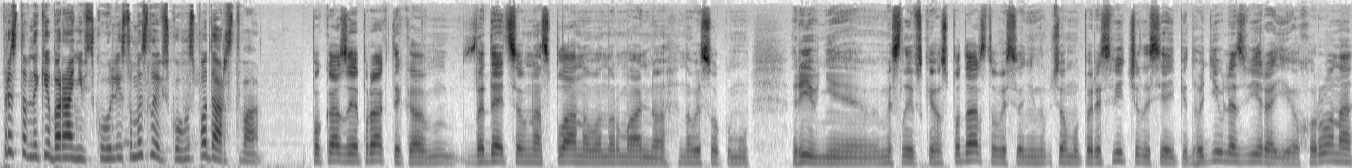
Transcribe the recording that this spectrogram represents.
представники Баранівського лісомисливського господарства. Показує практика, ведеться в нас планово, нормально на високому рівні мисливське господарство. Ви сьогодні в цьому пересвідчилися, і підгодівля звіра, і охорона,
